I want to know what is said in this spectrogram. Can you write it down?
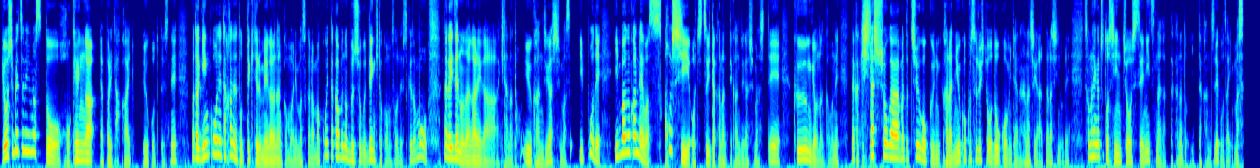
業種別見ますと保険がやっぱり高いということですね。また銀行で高値取ってきてる銘柄なんかもありますから、まあ、こういった株の物色、電気とかもそうですけども、なんか以前の流れが来たなという感じがします。一方で、インバウンド関連は少し落ち着いたかなって感じがしまして、空運業なんかもね、なんか岸田首相がまた中国から入国する人をどうこうみたいな話があったらしいので、その辺がちょっと慎重姿勢につながったかなといった感じでございます。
